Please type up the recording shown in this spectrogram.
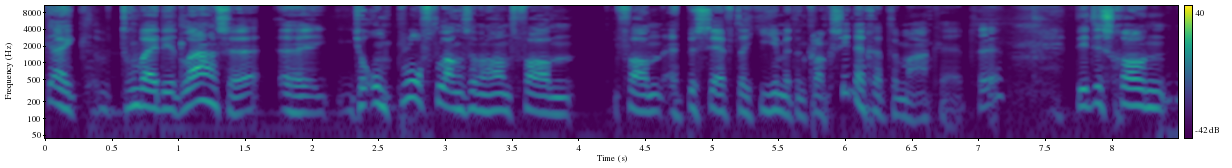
kijk, toen wij dit lazen, uh, je ontploft langzamerhand van van het besef dat je hier met een krankzinnige te maken hebt. Hè? Dit is gewoon.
